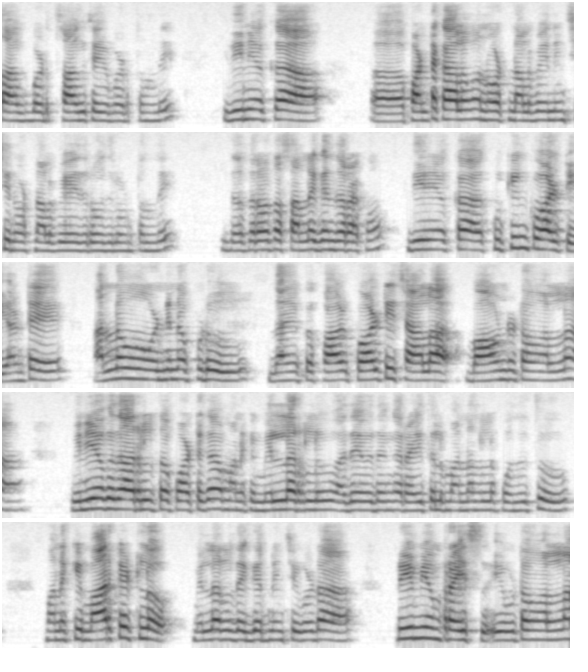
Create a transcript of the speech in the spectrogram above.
సాగుబడు సాగు చేయబడుతుంది. దీని యొక్క పంట కాలము నూట నలభై నుంచి నూట నలభై ఐదు రోజులు ఉంటుంది. దాని తర్వాత సన్నగింజ రకం. దీని యొక్క కుకింగ్ క్వాలిటీ అంటే అన్నం వండినప్పుడు దాని యొక్క క్వాలిటీ చాలా బాగుండటం వలన వినియోగదారులతో పాటుగా మనకి మిల్లర్లు అదేవిధంగా రైతులు మన్ననలు పొందుతూ మనకి మార్కెట్లో మిల్లర్ల దగ్గర నుంచి కూడా ప్రీమియం ప్రైస్ ఇవ్వటం వలన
